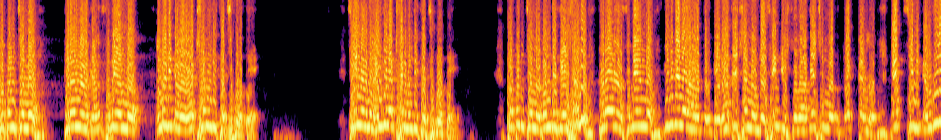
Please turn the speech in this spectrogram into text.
ప్రపంచంలో కరోనా సమయంలో అమెరికాలో లక్ష మంది చచ్చిపోతే చైనాలో ఐదు లక్షల మంది చచ్చిపోతే ప్రపంచంలో వంద దేశాలు కరోనా సమయంలో విడుదల విలువలాడుతుంటే నా దేశంలో ఉండే సైంటిస్టులు నా దేశంలో డాక్టర్లు వ్యాక్సిన్ కలిగి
